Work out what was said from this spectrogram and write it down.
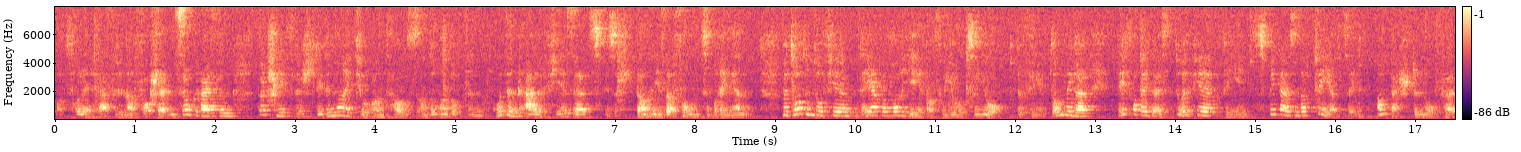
mit vollen Löffeln nach Vorschalten zugreifen, wird schließlich steht ein Neitjurandhaus, an dem man doch den guten alle vier setzt, bis sich dann in dieser Form zu bringen. Methoden dofir déi awer variiere vu Joer zu Joer. De Philipp Domlinger Die Vorräder ist durchfir wie 2014 am besten Nofe.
